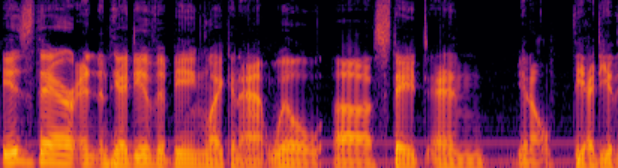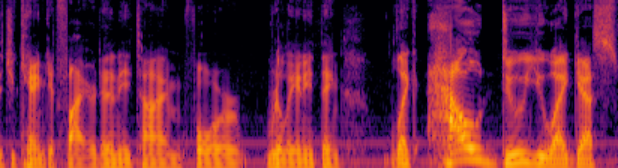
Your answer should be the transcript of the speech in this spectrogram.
Is there and, and the idea of it being like an at will uh, state, and you know the idea that you can get fired at any time for really anything. Like, how do you, I guess,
